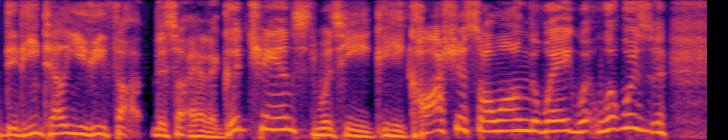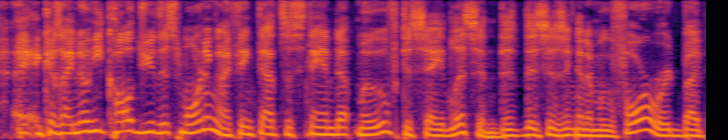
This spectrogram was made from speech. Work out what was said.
Did he tell you he thought this had a good chance? Was he he cautious along the way? What, what was? Because I know he called you this morning. I think that's a stand up move to say, listen, this, this isn't going to move forward. But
